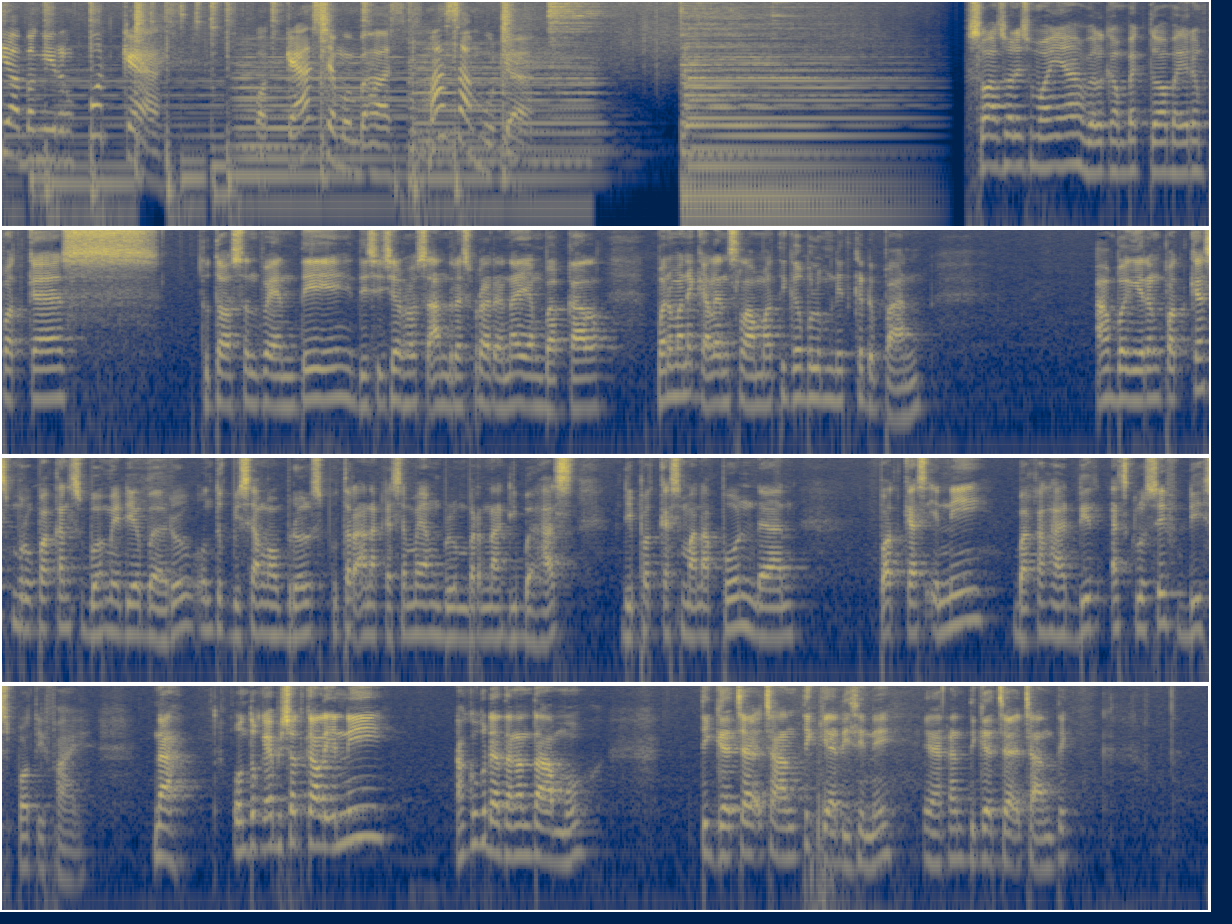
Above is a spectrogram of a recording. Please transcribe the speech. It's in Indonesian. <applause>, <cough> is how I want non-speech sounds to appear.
di Abang Ireng Podcast. Podcast yang membahas masa muda. Selamat sore semuanya, welcome back to Abang Ireng Podcast 2020 This is your host Andres Pradana yang bakal menemani kalian selama 30 menit ke depan Abang Ireng Podcast merupakan sebuah media baru untuk bisa ngobrol seputar anak SMA yang belum pernah dibahas di podcast mana pun dan podcast ini bakal hadir eksklusif di Spotify. Nah, untuk episode kali ini aku kedatangan tamu tiga cewek cantik ya di sini, ya kan tiga cewek cantik.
